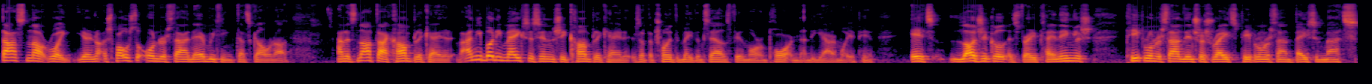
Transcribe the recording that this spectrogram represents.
that's not right. You're not supposed to understand everything that's going on. And it's not that complicated. If anybody makes this industry complicated, is that they're trying to make themselves feel more important than they are, in my opinion. It's logical, it's very plain English. People understand interest rates, people understand basic maths,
